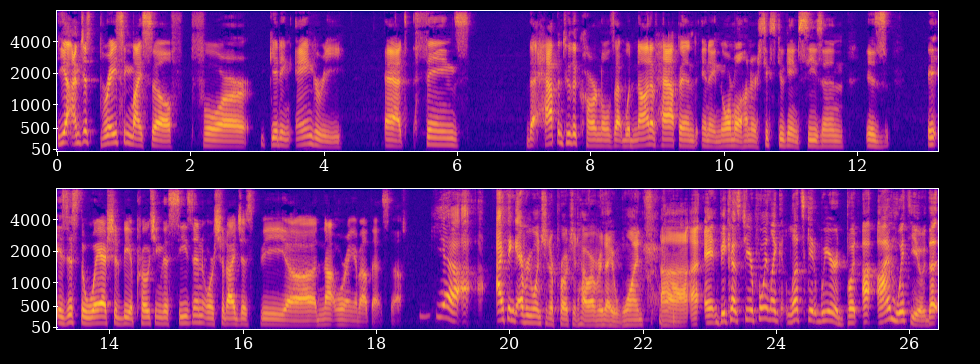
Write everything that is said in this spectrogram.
yeah, I'm just bracing myself for getting angry at things that happened to the Cardinals that would not have happened in a normal 162 game season. Is is this the way I should be approaching this season, or should I just be uh, not worrying about that stuff? Yeah, I, I think everyone should approach it however they want, uh, and because to your point, like let's get weird. But I, am with you that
